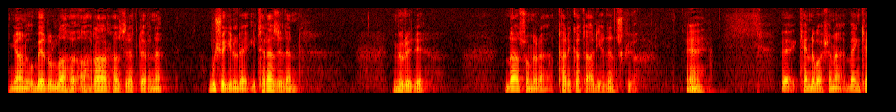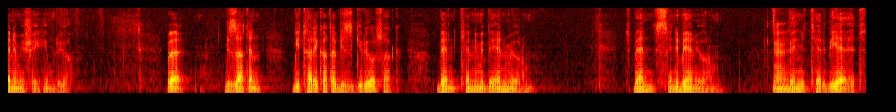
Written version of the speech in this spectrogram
yani Ubeydullah Ahrar Hazretlerine bu şekilde itiraz eden müridi daha sonra tarikat-ı Aliye'den çıkıyor. Evet. Ve kendi başına ben kendimin şeyhim diyor. Ve biz zaten bir tarikata biz giriyorsak ben kendimi beğenmiyorum. Ben seni beğeniyorum. Evet. Beni terbiye et.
